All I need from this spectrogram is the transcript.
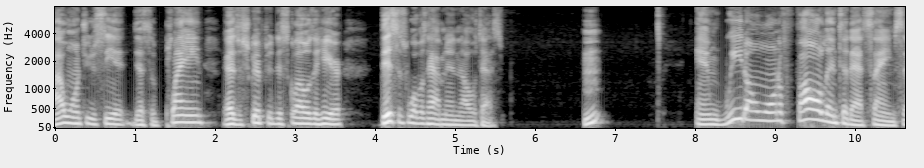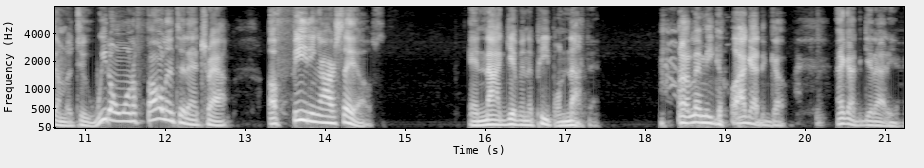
I want you to see it just as plain as the scripture discloses here. This is what was happening in the Old Testament. Hmm? And we don't want to fall into that same similar to. We don't want to fall into that trap of feeding ourselves and not giving the people nothing. Let me go. I got to go. I got to get out of here.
